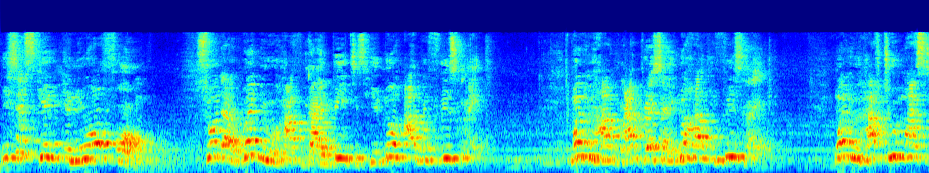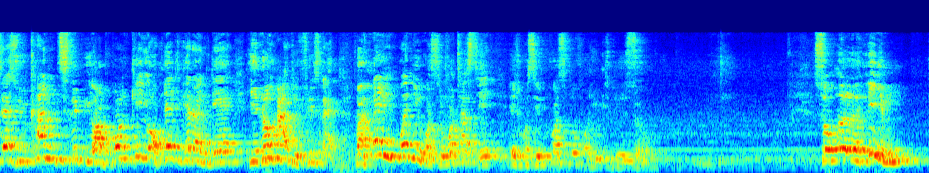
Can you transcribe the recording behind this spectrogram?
Jesus came in your form so that when you have diabetes, you know how it feels like. When you have blood pressure, you know how it feels like. When you have too much stress, you can't sleep, you are bonking your head here and there, you know how it feels like. But when he was in water state, it was impossible for him to do so. So Elohim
